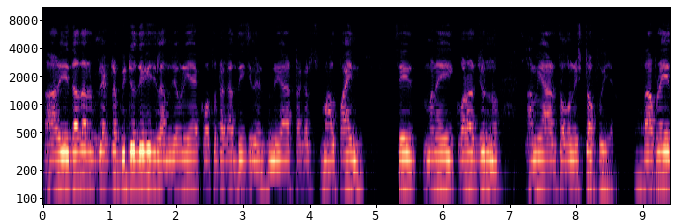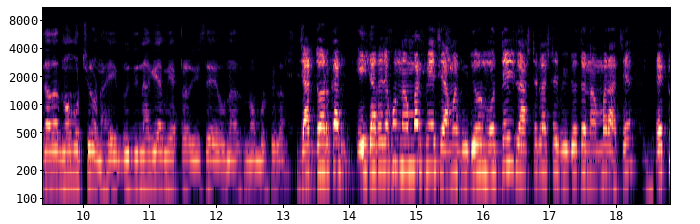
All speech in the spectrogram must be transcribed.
আর এই দাদার একটা ভিডিও দেখেছিলাম যে উনি কত টাকা দিয়েছিলেন উনি আর টাকার মাল পায়নি। সেই মানে এই করার জন্য আমি আর তখন স্টপ হয়ে যাই তারপরে এই দাদার নম্বর ছিল না। এই দুই দিন আগে আমি একটা রিসে ওনার নম্বর পেলাম। যার দরকার এই দাদা যখন নাম্বার পেয়েছে আমার ভিডিওর মধ্যেই লাস্টে লাস্টে ভিডিওতে নাম্বার আছে। একটু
